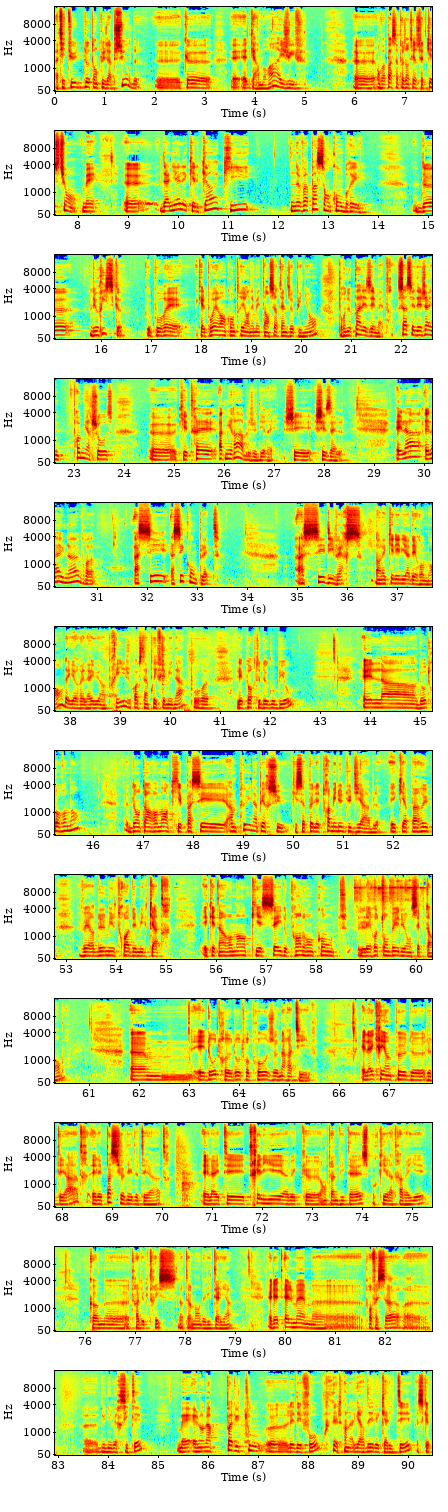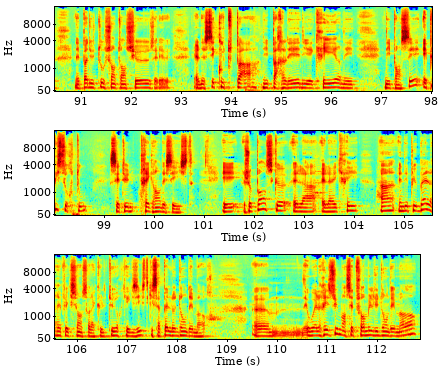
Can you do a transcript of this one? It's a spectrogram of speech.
attitude d'autant plus absurde euh, que Edgar Morin est juif. Euh, on ne va pas s'apesantir sur cette question, mais Daniel est quelqu'un qui ne va pas s'encombrer du risque qu'elle pourrait rencontrer en émettant certaines opinions pour ne pas les émettre. Ça, c'est déjà une première chose euh, qui est très admirable, je dirais, chez, chez elle. Elle a, elle a une œuvre assez, assez complète, assez diverse, dans laquelle il y a des romans. D'ailleurs, elle a eu un prix, je crois que c'est un prix féminin pour euh, Les Portes de Gubbio. Elle a d'autres romans dont un roman qui est passé un peu inaperçu, qui s'appelle Les Trois Minutes du Diable, et qui a paru vers 2003-2004, et qui est un roman qui essaye de prendre en compte les retombées du 11 septembre, et d'autres, proses narratives. Elle a écrit un peu de, théâtre, elle est passionnée de théâtre, elle a été très liée avec euh, Antoine Vitesse, pour qui elle a travaillé comme euh, traductrice, notamment de l'italien. Elle est elle-même euh, professeure euh, d'université, mais elle n'en a pas du tout les défauts, elle en a gardé les qualités, parce qu'elle n'est pas du tout sentencieuse, elle, ne s'écoute pas, ni parler, ni écrire, ni, penser, et puis surtout, c'est une très grande essayiste. Et je pense qu'elle a, écrit une des plus belles réflexions sur la culture qui existe, qui s'appelle le don des morts, euh, où elle résume en cette formule du don des morts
